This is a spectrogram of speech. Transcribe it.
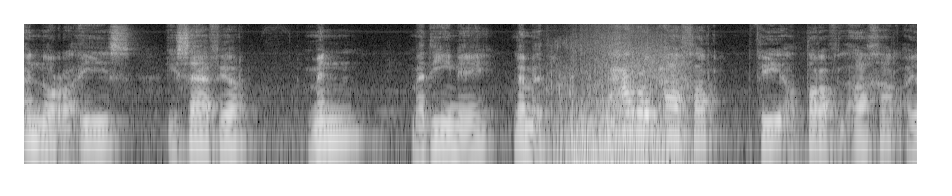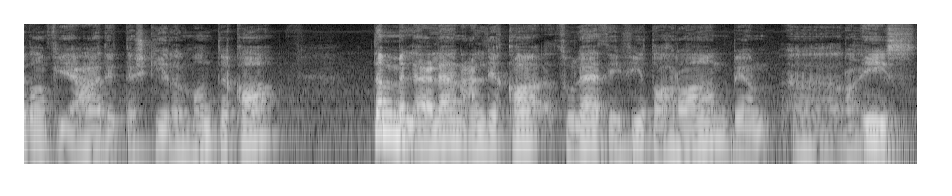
أنه الرئيس يسافر من مدينة لمدينة. تحرك آخر في الطرف الآخر أيضا في إعادة تشكيل المنطقة. تم الإعلان عن لقاء ثلاثي في طهران بين آه، رئيس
